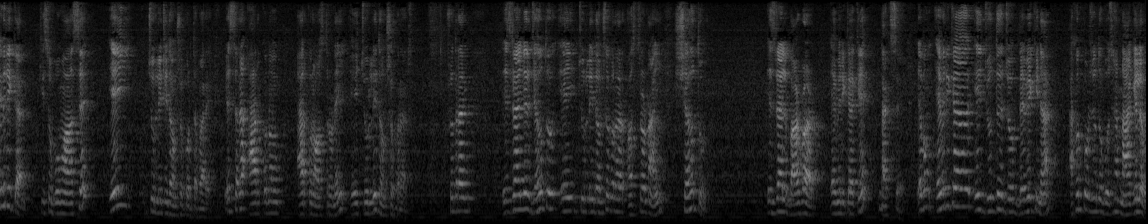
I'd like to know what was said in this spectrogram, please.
আমেরিকান কিছু বোমা আছে, এই চুল্লিটি ধ্বংস করতে পারে। এছাড়া আর কোনো আর কোনো অস্ত্র নেই, এই চুল্লি ধ্বংস করার। সুতরাং ইসরায়েলের যেহেতু এই চুল্লি ধ্বংস করার অস্ত্র নাই, সেহেতু ইসরায়েল বারবার আমেরিকাকে ডাকছে। এবং আমেরিকা এই যুদ্ধে যোগ দেবে কিনা এখন পর্যন্ত বোঝা না গেলেও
